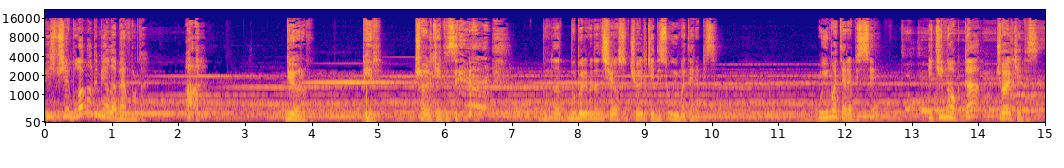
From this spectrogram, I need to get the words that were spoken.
hiçbir şey bulamadım ya la ben burada. Aa. Diyorum. Bir çöl kedisi. Bunun, bu bölümün adı şey olsun. Çöl kedisi uyuma terapisi. Uyuma terapisi. iki nokta çöl kedisi.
